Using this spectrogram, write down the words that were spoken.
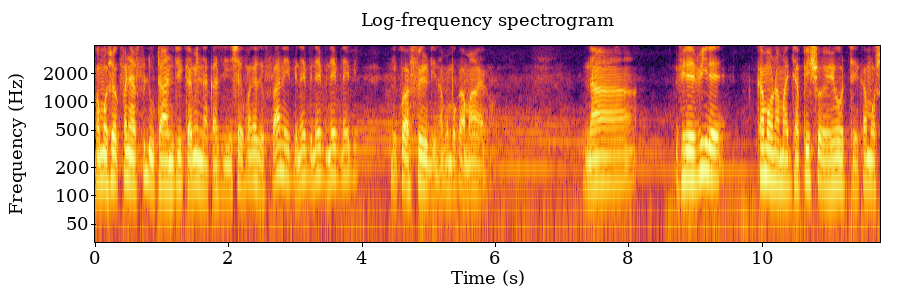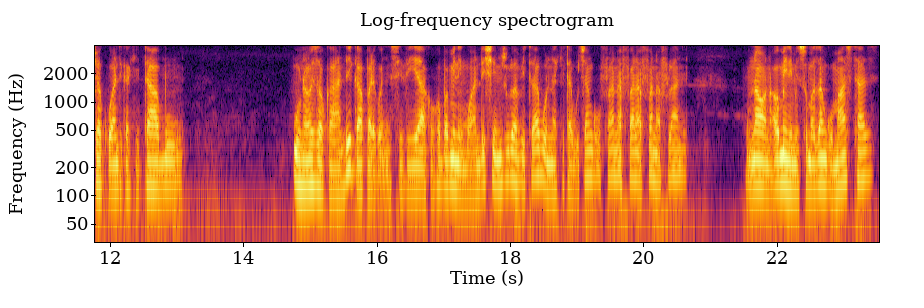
Kama usha kufanya field utaandika mi na kazi nisha kufanya kazi fulani hivi na hivi na hivi na hivi na hivi. Nilikuwa field na mambo kama hayo. Na vile vile kama una machapisho yoyote kama usha kuandika kitabu unaweza ukaandika pale kwenye cv yako kwamba mi ni mwandishi mzuri wa vitabu na kitabu changu fulani fulani fulani fulani unaona au mi nimesoma zangu masters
